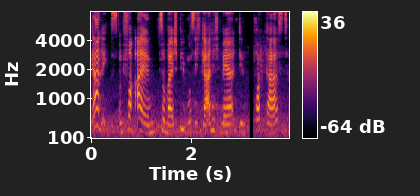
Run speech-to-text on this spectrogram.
gar nichts. Und vor allem, zum Beispiel, muss ich gar nicht mehr den Podcast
